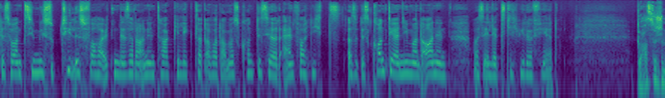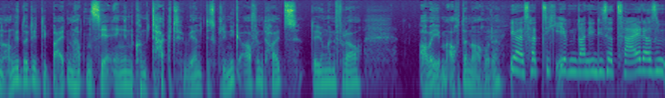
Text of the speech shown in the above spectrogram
das war ein ziemlich subtiles Verhalten, das er da an den Tag gelegt hat. Aber damals konnte sie halt einfach nichts, also das konnte ja niemand ahnen, was ihr letztlich widerfährt. Du hast es schon angedeutet, die beiden hatten sehr engen Kontakt während des Klinikaufenthalts der jungen Frau. Aber eben auch danach, oder? Ja, es hat sich eben dann in dieser Zeit, also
